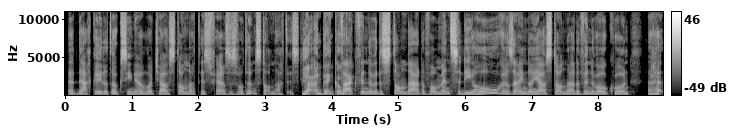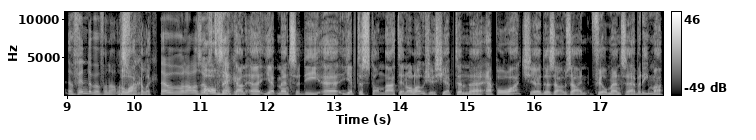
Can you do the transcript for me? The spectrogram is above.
Eh, daar kun je dat ook zien, hè? wat jouw standaard is versus wat hun standaard is. ja en denk ook, Vaak vinden we de standaarden van mensen die hoger zijn dan jouw standaarden, vinden we ook gewoon, daar, daar vinden we van alles van. belachelijk. Daar hebben we van alles over Of te denk zeggen. aan, eh, je hebt mensen die, je hebt de standaard in horloges. Je hebt een Apple Watch, er zou zijn, veel mensen hebben die, maar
